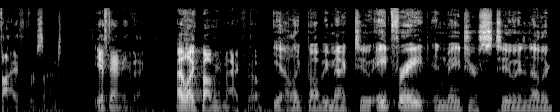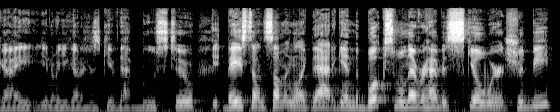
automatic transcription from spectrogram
5%, if anything. I like Bobby Mack, though. yeah, I like Bobby Mack too. Eight for eight in majors too, and another guy you know you got to just give that boost to based on something like that. Again, the books will never have his skill where it should be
